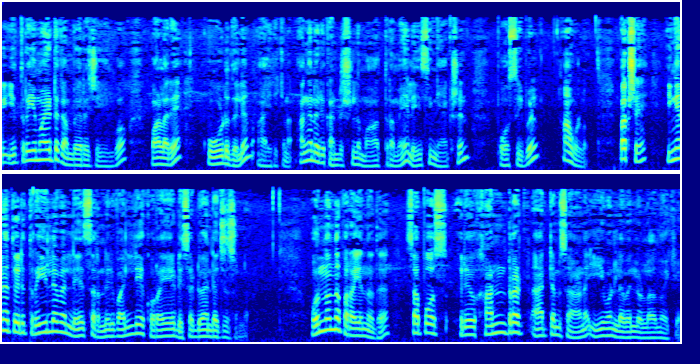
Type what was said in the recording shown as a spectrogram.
ഇ ത്രീയുമായിട്ട് കമ്പയർ ചെയ്യുമ്പോൾ വളരെ കൂടുതലും ആയിരിക്കണം. അങ്ങനെ ഒരു കണ്ടീഷനിൽ മാത്രമേ ലേസിംഗ് ആക്ഷൻ പോസിബിൾ ആവുള്ളൂ. പക്ഷേ ഇങ്ങനത്തെ ഒരു ത്രീ ലെവൽ ലേസറിന് ഒരു വലിയ കുറേ ഡിസഡ്വാന്റേജസ് ഉണ്ട്. ഒന്നെന്ന് പറയുന്നത് സപ്പോസ് ഒരു ഹൺഡ്രഡ് ആറ്റംസ് ആണ് ഈ വൺ ലെവലിലുള്ളതെന്ന് വയ്ക്കുക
